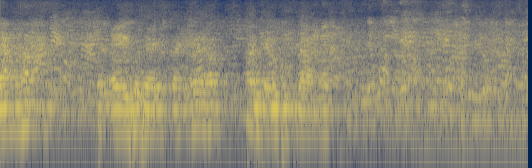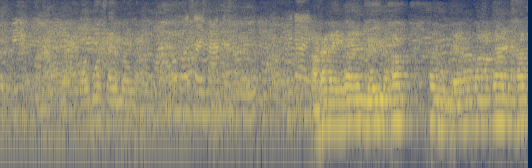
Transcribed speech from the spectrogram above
ยังนะครับไอ้เพื่อแทนกันได้นะครับให้แกเราพูดดังนะครับเอามอไซค์มาเหรอเอามอไซค์มาแต่เรารถออก ได้อ่าข้างในก็ยังเหลืออยู่นะครับให้ผมแทนมารับได้นะครับ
